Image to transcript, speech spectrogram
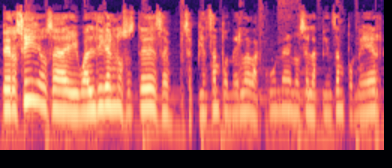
pero sí, o sea, igual díganos ustedes, ¿se, piensan poner la vacuna? ¿No se la piensan poner?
